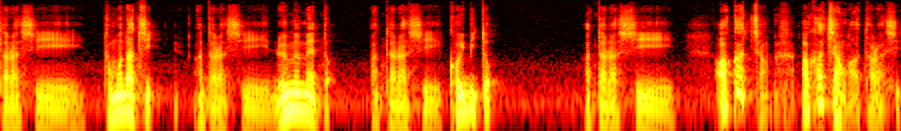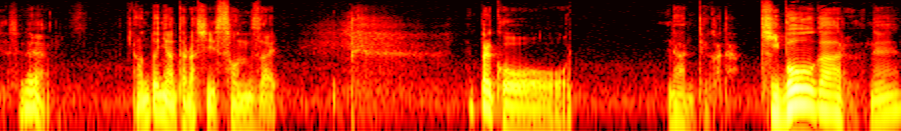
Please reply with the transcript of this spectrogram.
新しい友達新しいルームメイト新しい恋人新しい赤ちゃん赤ちゃんは新しいですよね。本当に新しい存在。やっぱりこう何て言うかな。希望があるね。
